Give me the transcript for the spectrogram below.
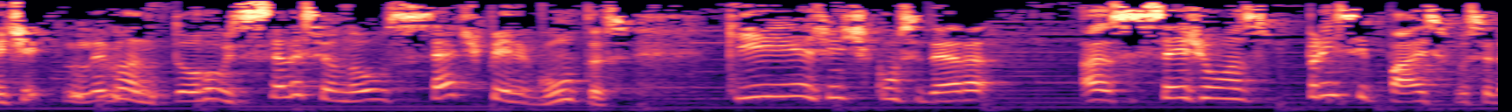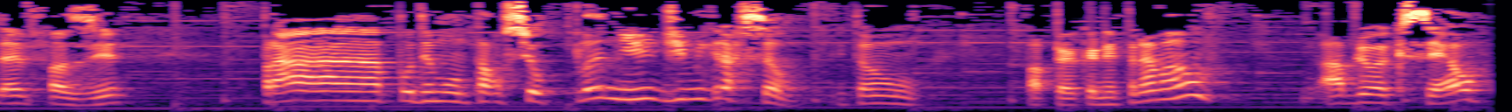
A gente levantou e selecionou sete perguntas que a gente considera as, sejam as principais que você deve fazer para poder montar o seu planinho de imigração. Então, papel e caneta na mão, abre o Excel,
